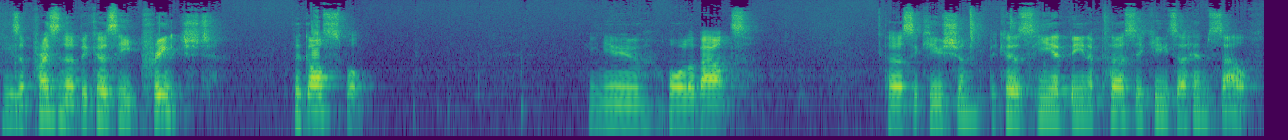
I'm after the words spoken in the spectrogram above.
He's a prisoner because he preached the gospel. He knew all about persecution because he had been a persecutor himself.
